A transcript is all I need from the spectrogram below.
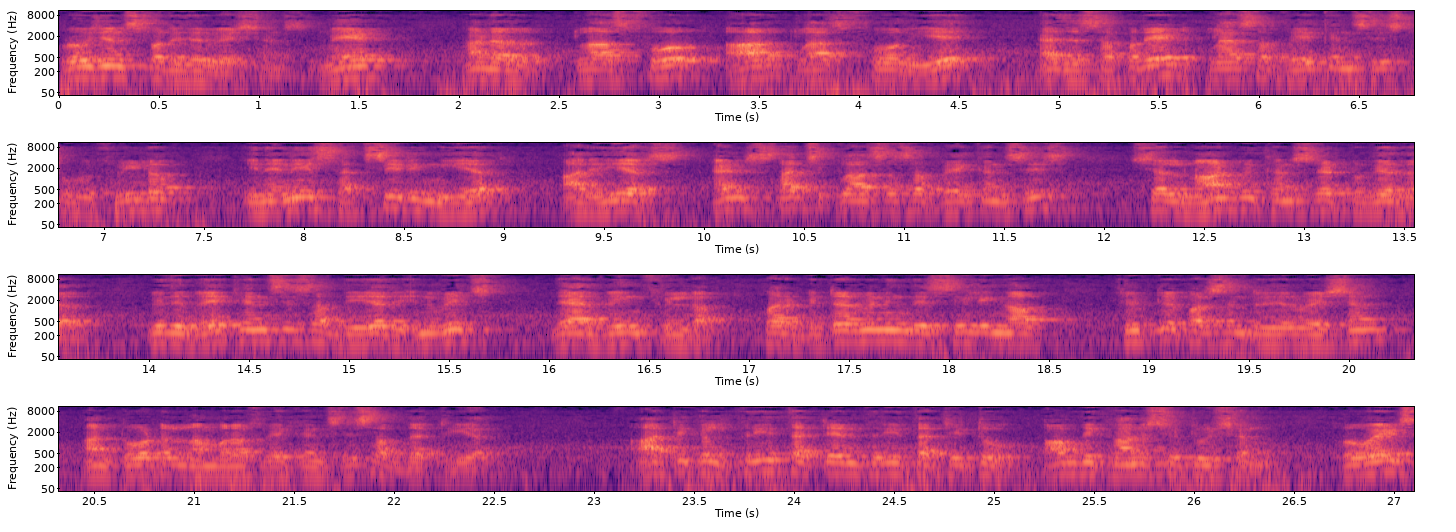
provisions for reservations made under Class 4 or Class 4a as a separate class of vacancies to be filled up in any succeeding year or years and such classes of vacancies shall not be considered together with the vacancies of the year in which they are being filled up for determining the ceiling of 50% reservation on total number of vacancies of that year. Article 330 and 332 of the Constitution provides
